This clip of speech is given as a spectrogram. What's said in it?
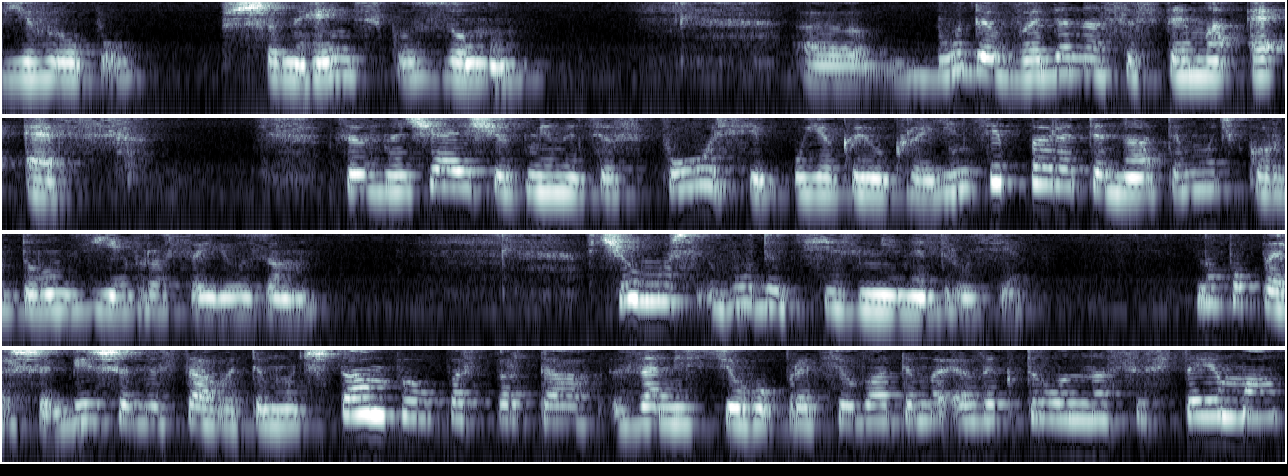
в Європу, в Шенгенську зону. Е, Буде введена система ЕС. Це означає, що зміниться спосіб, у який українці перетинатимуть кордон з Євросоюзом. В чому ж будуть ці зміни, друзі? Ну, по-перше, більше не ставитимуть штампи у паспортах, замість цього працюватиме електронна система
